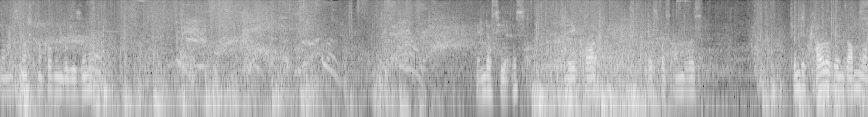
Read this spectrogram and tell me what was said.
dann müssen wir erst mal gucken, wo die sind. Wenn das hier ist. Nee, Quark. Hier ist was anderes. Findet Kauler den Sammler.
